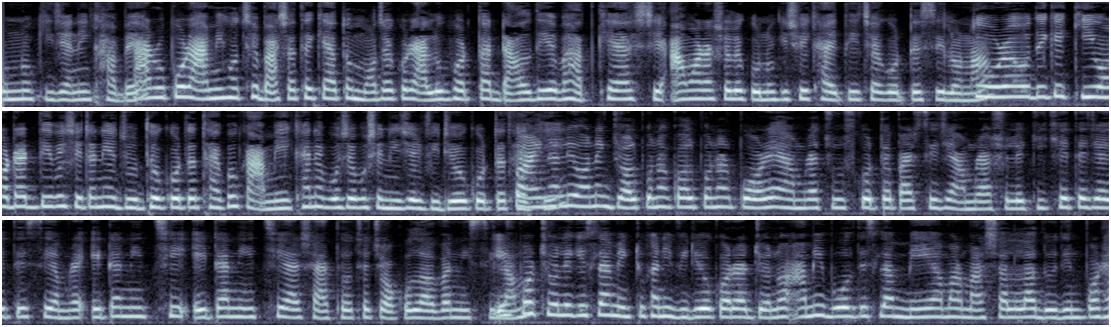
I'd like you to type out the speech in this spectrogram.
অন্য কি জানি খাবে। আর উপর আমি হচ্ছে বাসা থেকে এত মজা করে আলু ভর্তা ডাল দিয়ে ভাত খেয়ে আসছি আমার আসলে কোনো কিছুই খাইতে ইচ্ছা করতেছিল না। ওরা ওদিকে কি অর্ডার দিবে সেটা নিয়ে যুদ্ধ করতে থাকুক আমি এখানে বসে বসে নিজের ভিডিও করতে থাকি। ফাইনালি অনেক জল্পনা কল্পনার পরে আমরা চুজ করতে পারছি যে আমরা আসলে কি খেতে যাইতেছি আমরা এটা নিচ্ছি এটা নিচ্ছি আর সাথে হচ্ছে চকোলাভা নিচ্ছিলাম। এরপর চলে গেছিলাম একটুখানি ভিডিও করার জন্য। আমি বলতেছিলাম মেয়ে আমার মাসাল্লাহ দুই দিন পরে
